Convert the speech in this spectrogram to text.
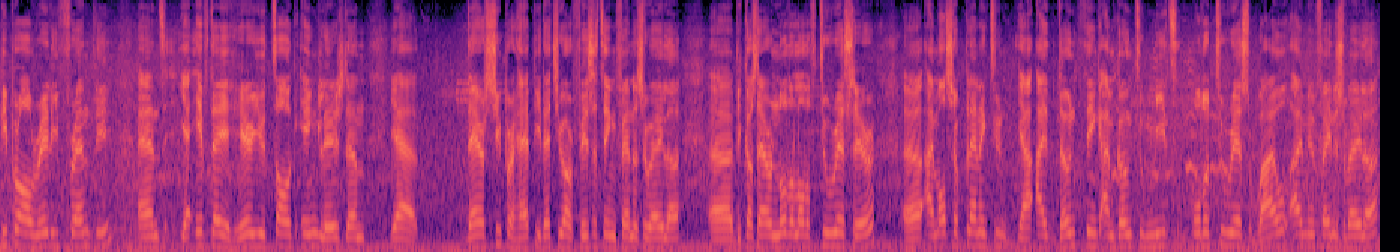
people are really friendly, and yeah, if they hear you talk English, then yeah, they're super happy that you are visiting Venezuela uh, because there are not a lot of tourists here. Uh, I'm also planning to, yeah, I don't think I'm going to meet other tourists while I'm in Venezuela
